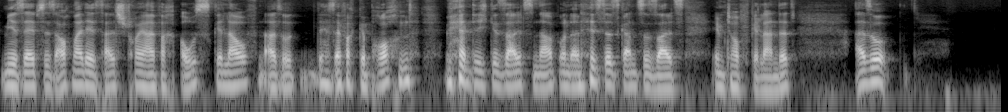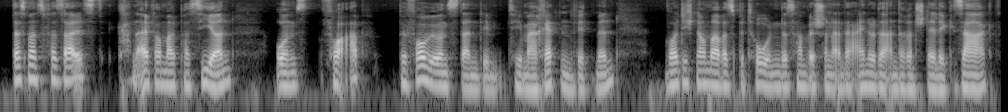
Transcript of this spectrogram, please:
mir selbst ist auch mal der Salzstreuer einfach ausgelaufen, also der ist einfach gebrochen, während ich gesalzen habe und dann ist das ganze Salz im Topf gelandet. Also, dass man es versalzt, kann einfach mal passieren. Und vorab, bevor wir uns dann dem Thema Retten widmen, wollte ich nochmal was betonen, das haben wir schon an der einen oder anderen Stelle gesagt.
